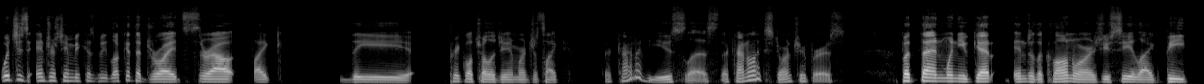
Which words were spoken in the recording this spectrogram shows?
which is interesting because we look at the droids throughout like the prequel trilogy and we're just like they're kind of useless. They're kind of like stormtroopers. But then when you get into the Clone Wars, you see like B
